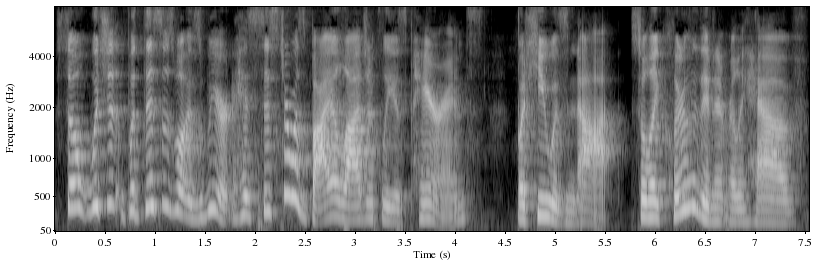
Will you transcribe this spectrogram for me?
So, which is, but this is what is weird. His sister was biologically his parents, but he was not. So, like, clearly they didn't really have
